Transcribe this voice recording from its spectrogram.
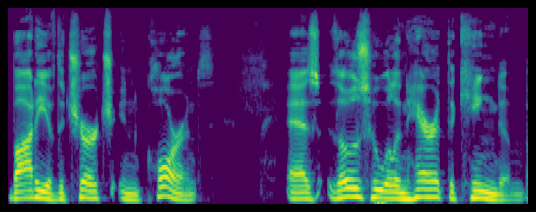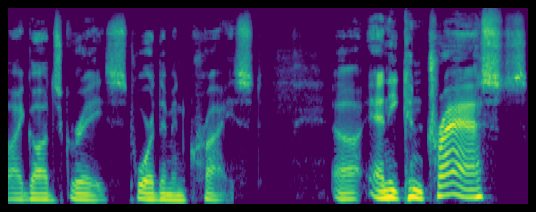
body of the church in Corinth, as those who will inherit the kingdom by God's grace toward them in Christ. Uh, and he contrasts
